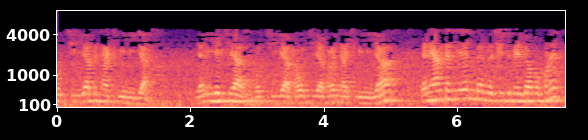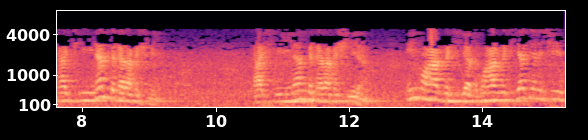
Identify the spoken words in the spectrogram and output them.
حجیت تکوینیت. یعنی یکی از حجیت حجیت های تکوینیت. یعنی هر کسی علم به چیزی پیدا بکنه تکوینا به طرفش میره. تکوینا به طرفش میرن این محرکیت محرکیت یعنی چی؟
